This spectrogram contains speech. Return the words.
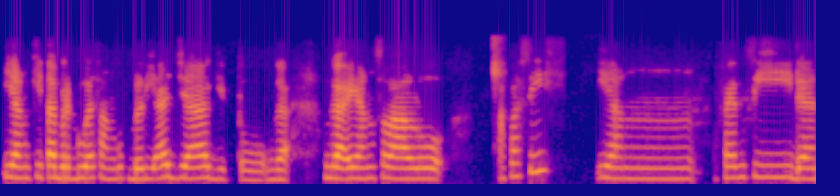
yang kita berdua sanggup beli aja gitu. Nggak nggak yang selalu apa sih yang fancy dan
